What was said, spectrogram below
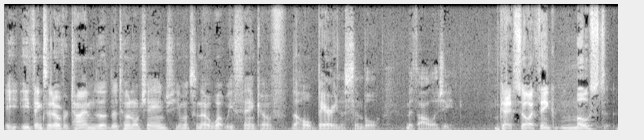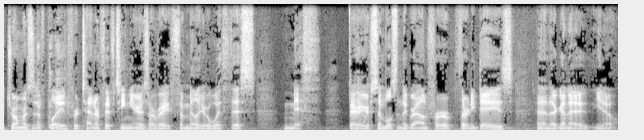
He, he thinks that over time the, the tone will change. He wants to know what we think of the whole burying a cymbal mythology. Okay, so I think most drummers that have played for 10 or 15 years are very familiar with this myth. Bury Yeah. your cymbals in the ground for 30 days, and then they're going to, you know,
